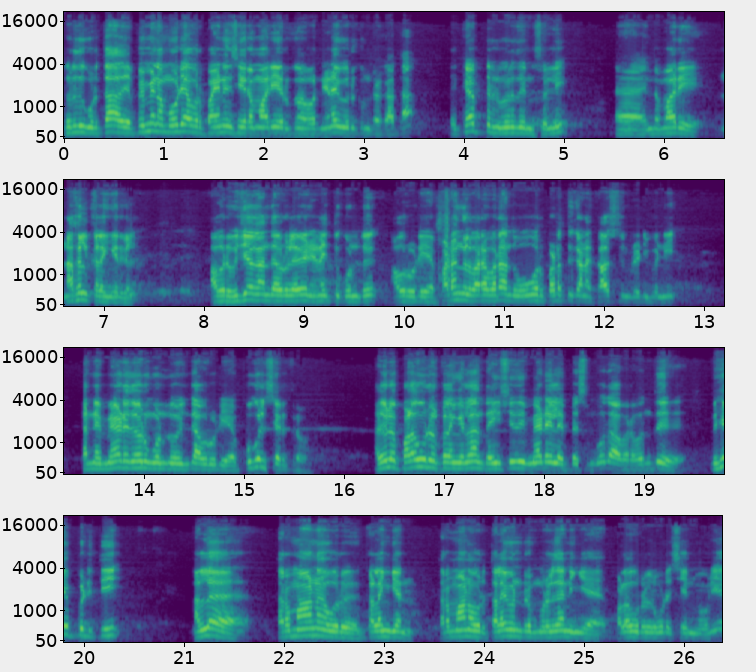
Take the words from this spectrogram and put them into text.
விருது கொடுத்தா அது எப்பயுமே நம்மோடய அவர் பயணம் செய்கிற மாதிரியே இருக்கும் அவர் நினைவு இருக்குன்றக்காக தான் கேப்டன் விருதுன்னு சொல்லி இந்த மாதிரி நகல் கலைஞர்கள் அவர் விஜயகாந்த் அவர்களவே நினைத்து கொண்டு அவருடைய படங்கள் வர வர அந்த ஒவ்வொரு படத்துக்கான காஸ்டியூம் ரெடி பண்ணி தன்னை மேடைதோறும் கொண்டு வந்து அவருடைய புகழ் சேர்க்கிறவர். அதேபோல் பல ஊர்கள் கலைஞர்லாம் தயவுசெய்து மேடையில் பேசும்போது அவரை வந்து மிகைப்படுத்தி நல்ல தரமான ஒரு கலைஞன் தரமான ஒரு தலைவன்ற முறையில் தான் நீங்கள் பல ஊரில் கூட செய்யணுமே ஒழிய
